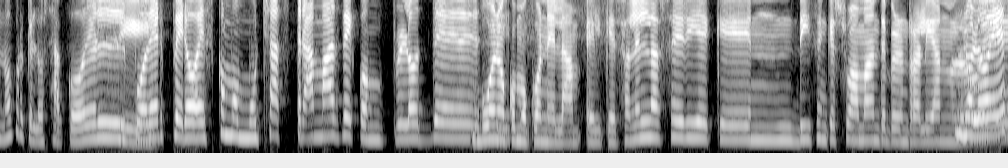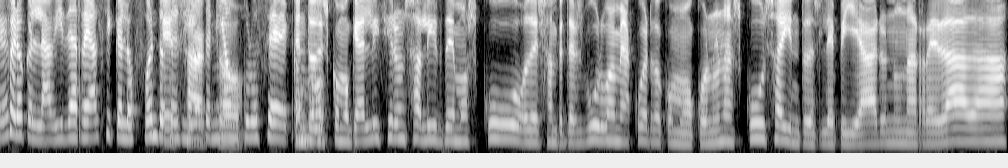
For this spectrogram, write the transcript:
¿no? Porque lo sacó del Sí. poder, pero es como muchas tramas de complot de... Bueno, sí. como con el, am- el que sale en la serie que dicen que es su amante, pero en realidad no, No lo es, pero que en la vida real sí que lo fue, entonces yo Exacto. tenía un cruce como... Entonces, como que a él le hicieron salir de Moscú o de San Petersburgo, me acuerdo, como con una excusa, y entonces le pillaron una redada,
